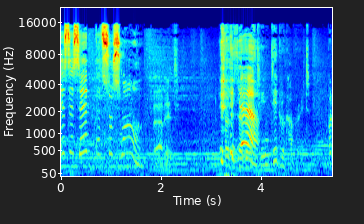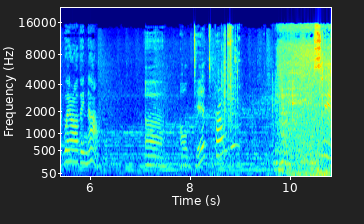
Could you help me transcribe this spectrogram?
Is this it? That's so small. That it. So the Yeah. team did recover it. But where are they now? Uh, all dead, probably? We'll see.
